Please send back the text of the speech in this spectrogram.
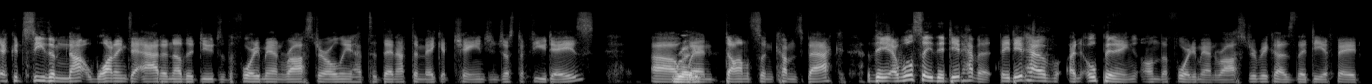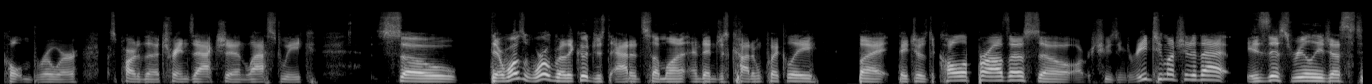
I could see them not wanting to add another dude to the 40 man roster, only have to then have to make a change in just a few days uh, right. when Donaldson comes back. They, I will say, they did have a they did have an opening on the forty man roster because they DFA'd Colten Brewer as part of the transaction last week. So there was a world where they could have just added someone and then just cut him quickly. But they chose to call up Peraza, so are we choosing to read too much into that? Is this really just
